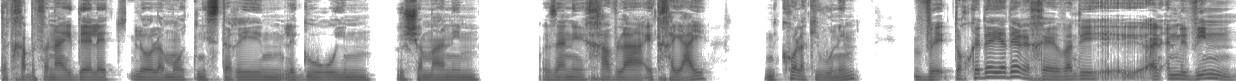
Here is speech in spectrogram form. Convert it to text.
פתחה בפניי דלת לעולמות נסתרים, לגורואים ושמאנים, וזה אני חב לה את חיי, מכל הכיוונים. ותוך כדי הדרך אה, הבנתי, אני, אני מבין,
